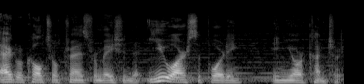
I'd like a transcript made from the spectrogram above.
agricultural transformation that you are supporting in your country.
